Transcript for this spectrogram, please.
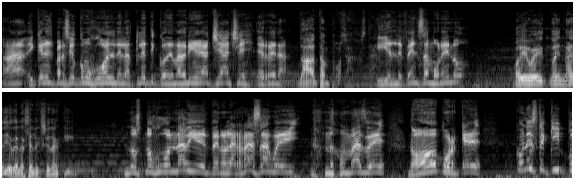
Ah, ¿y qué les pareció cómo jugó el del Atlético de Madrid, HH, Herrera? No, tampoco o sea, no está. ¿Y el defensa Moreno? Oye, güey, no hay nadie de la selección aquí. No, no jugó nadie, pero la raza, güey. No más, güey. No, ¿por qué? Con este equipo,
